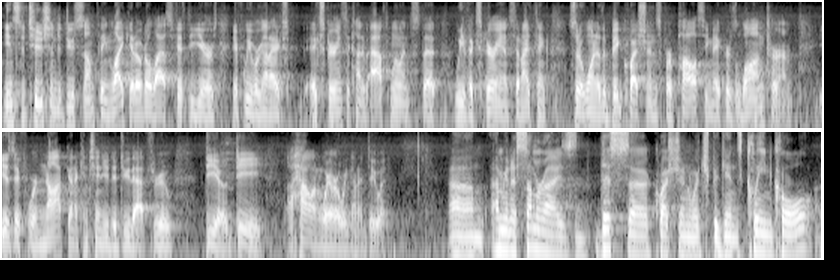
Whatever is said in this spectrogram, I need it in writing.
institution to do something like it over the last 50 years if we were going to ex- experience the kind of affluence that we've experienced. And I think sort of one of the big questions for policymakers long term is if we're not going to continue to do that through DoD, uh, how and where are we going to do it? Um, I'm going to summarize this uh, question, which begins clean coal,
